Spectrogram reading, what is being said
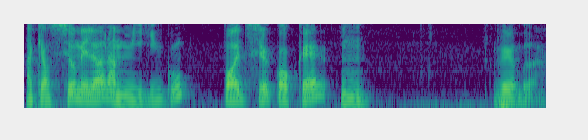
Aqui, ó, seu melhor amigo pode ser qualquer um vírgula.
